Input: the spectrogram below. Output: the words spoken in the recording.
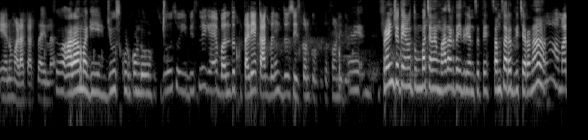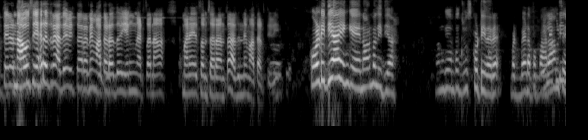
ಏನು ಮಾಡಕ್ ಆಗ್ತಾ ಇಲ್ಲ. ಸೊ ಆರಾಮಾಗಿ ಜ್ಯೂಸ್ ಕುಡ್ಕೊಂಡು. ಜ್ಯೂಸ್ ಈ ಬಿಸಿಲಿಗೆ ಬಂದು ತಡಿಯಕ್ ಆಗ್ದಂಗ್ ಜ್ಯೂಸ್ ಇಸ್ಕೊಂಡ್ ಕುತ್- ಕುತ್ಕೊಂಡಿದೀವಿ. ಫ್ರೆಂಡ್ ಜೊತೆ ಏನೋ ತುಂಬಾ ಚೆನ್ನಾಗಿ ಮಾತಾಡ್ತಾ ಇದ್ರಿ ಅನ್ಸುತ್ತೆ. ಸಂಸಾರದ ವಿಚಾರನಾ? ಮತ್ತೆ ನಾವು ಸೇರಿದ್ರೆ ಅದೇ ವಿಚಾರನೇ ಮಾತಾಡೋದು. ಹೆಂಗ್ ನಡ್ಸೋಣ ಮನೆ ಸಂಸಾರ ಅಂತ ಅದನ್ನೇ ಮಾತಾಡ್ತೀವಿ. ಕೋಲ್ಡ್ ಇದೆಯಾ? ಹೆಂಗೆ? ನಾರ್ಮಲ್ ಇದೆಯಾ? ನಮ್ಗೆ ಅಂತ ಜ್ಯೂಸ್ ಕೊಟ್ಟಿದ್ದಾರೆ. ಬಟ್ ಬೇಡ ಪಾಪ ಆರಾಮ್ಸೆ.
